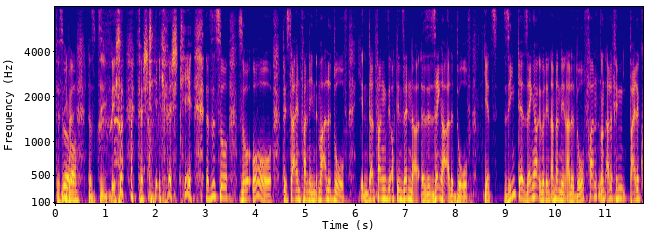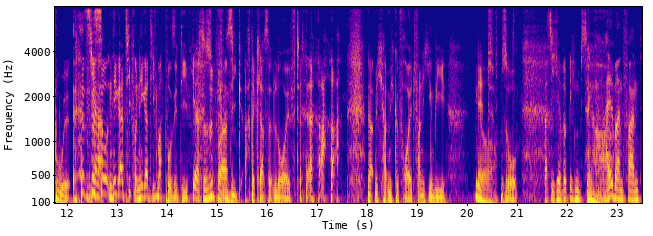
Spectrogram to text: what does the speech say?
Das, Ja. ich, das, ich verstehe, ich verstehe. Das ist so, so, oh, bis dahin fanden ihn immer alle doof. Dann fangen sie auch den Sender, äh, Sänger alle doof. Jetzt singt der Sänger über den anderen, den alle doof fanden und alle finden beide cool. Es Ja. ist so negativ und negativ macht positiv. Ja, ist doch super. Physik, achte Klasse, läuft. hat, mich, hat mich gefreut, fand ich irgendwie nett. Ja. So. Was ich hier wirklich ein bisschen albern fand.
